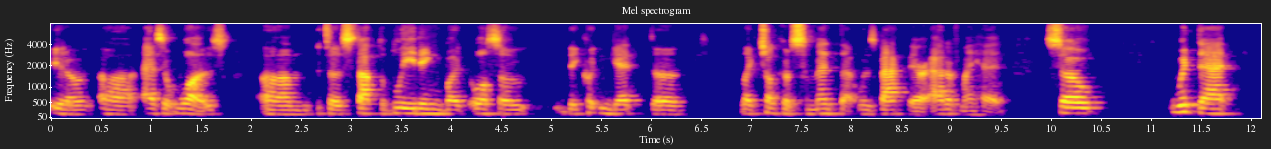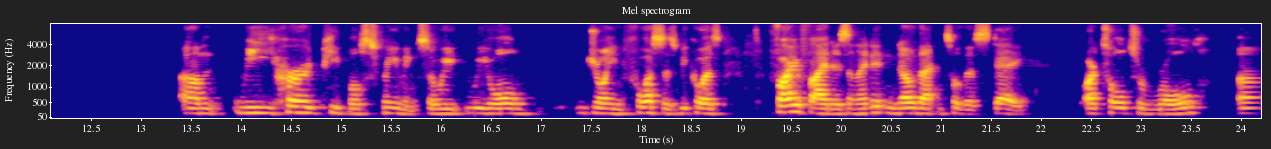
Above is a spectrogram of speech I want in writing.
you know, uh, as it was um, to stop the bleeding, but also they couldn't get the like chunk of cement that was back there out of my head. So with that, um, we heard people screaming. So we, we all joined forces because firefighters, and I didn't know that until this day, are told to roll uh,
